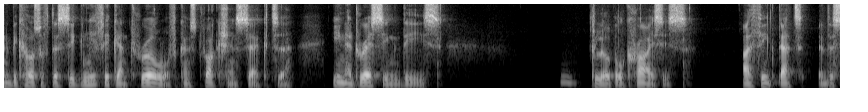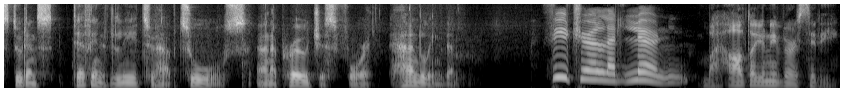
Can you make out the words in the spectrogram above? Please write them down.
and because of the significant role of construction sector in addressing these global crises, I think that the students definitely need to have tools and approaches for handling them. Future led learning by Aalto University.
